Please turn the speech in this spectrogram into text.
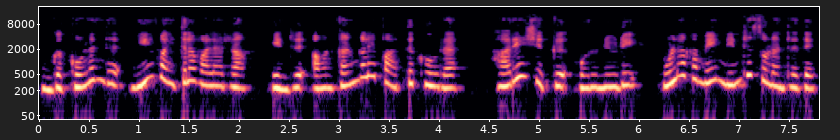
உங்க குழந்தை ஏன் வயிற்றுல வளர்றான் என்று அவன் கண்களை பார்த்து கூற ஹரீஷுக்கு ஒரு நொடி உலகமே நின்று சுழன்றது.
